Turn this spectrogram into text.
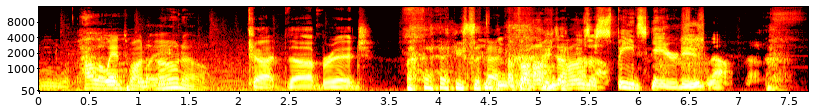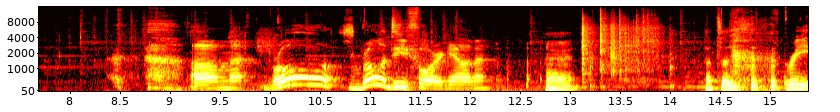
Ooh, Apolo Anton. boy. Oh no. cut the bridge. exactly. I thought I was a speed skater, dude. no no Um, roll roll a d4, Galavin. All right. That's a three.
